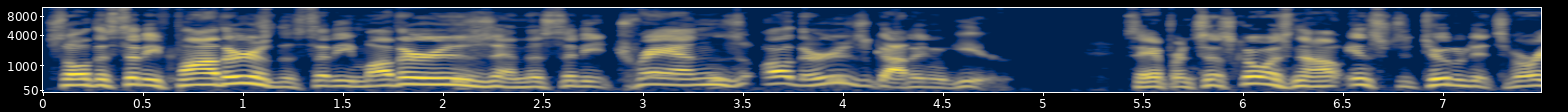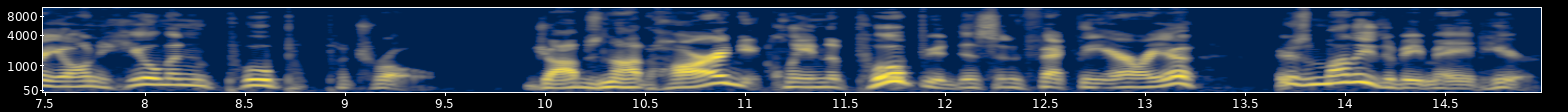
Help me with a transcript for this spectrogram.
So the city fathers, the city mothers, and the city trans others got in gear. San Francisco has now instituted its very own human poop patrol. Job's not hard. You clean the poop, you disinfect the area. There's money to be made here.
